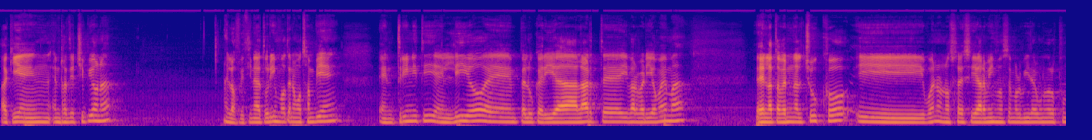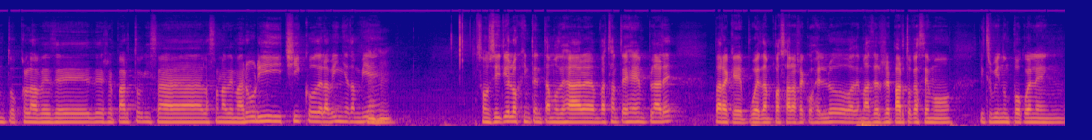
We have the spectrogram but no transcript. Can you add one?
aquí en, Radio Chipiona. En la oficina de turismo tenemos también, en Trinity, en Lío, en Peluquería al Arte y Barbería Mema, en la Taberna El Chusco y bueno, no sé si ahora mismo se me olvida alguno de los puntos claves de reparto, quizá la zona de Maruri, Chico, de la Viña también. Son sitios en los que intentamos dejar bastantes ejemplares para que puedan pasar a recogerlo, además del reparto que hacemos distribuyendo un poco en, en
